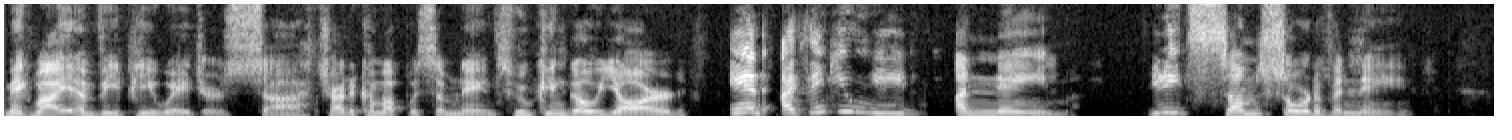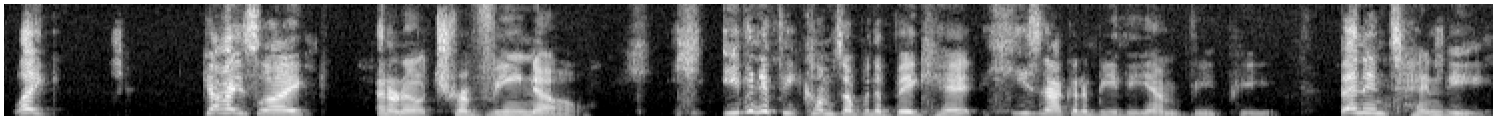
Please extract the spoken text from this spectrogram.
make my MVP wagers. Uh, try to come up with some names who can go yard, and I think you need a name. You need some sort of a name, like guys like I don't know Trevino. He- even if he comes up with a big hit, he's not going to be the MVP. Benintendi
